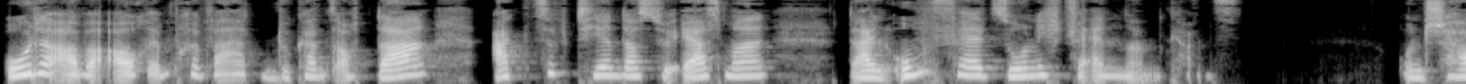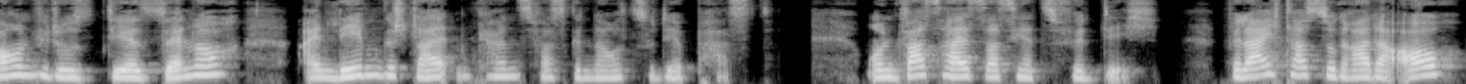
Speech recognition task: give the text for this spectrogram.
Oder aber auch im Privaten. Du kannst auch da akzeptieren, dass du erstmal dein Umfeld so nicht verändern kannst. Und schauen, wie du dir dennoch ein Leben gestalten kannst, was genau zu dir passt. Und was heißt das jetzt für dich? Vielleicht hast du gerade auch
